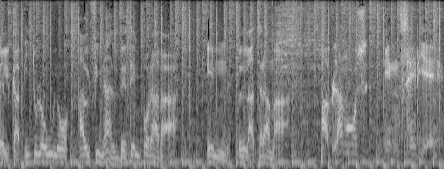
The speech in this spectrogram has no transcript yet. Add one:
del capítulo 1 al final de temporada. En La Trama. Hablamos en serie.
